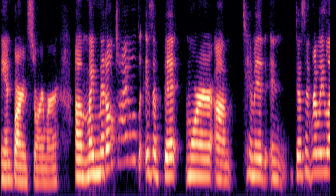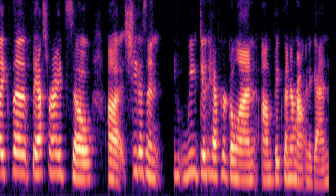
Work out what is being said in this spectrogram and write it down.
and Barnstormer. Um, my middle child is a bit more um, timid and doesn't really like the fast rides. So uh, she doesn't, we did have her go on um, Big Thunder Mountain again.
